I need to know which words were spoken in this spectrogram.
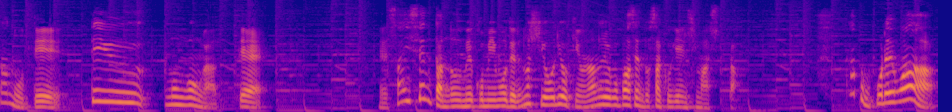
なので、っていう文言があって、最先端の埋め込みモデルの使用料金を75%削減しました。多分これは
